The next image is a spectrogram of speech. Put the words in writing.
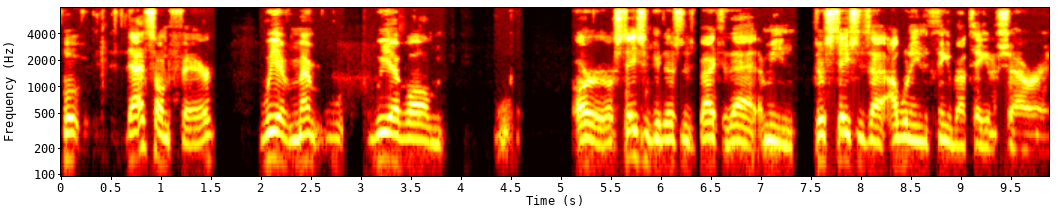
But that's unfair. We have mem- we have um our, our station conditions back to that. I mean, there's stations that I wouldn't even think about taking a shower in.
